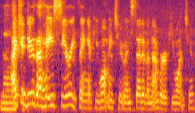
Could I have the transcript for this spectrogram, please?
no, I can do the Hey Siri thing if you want me to instead of a number if you want to.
